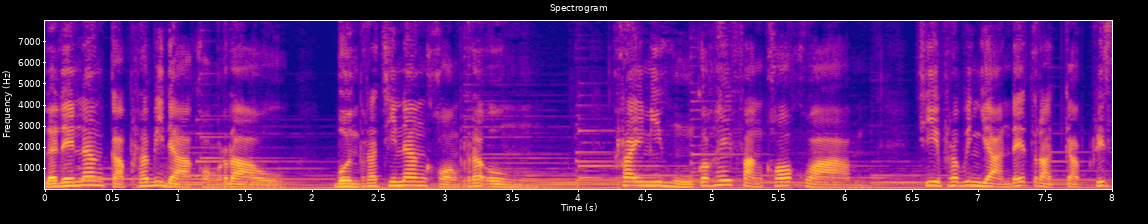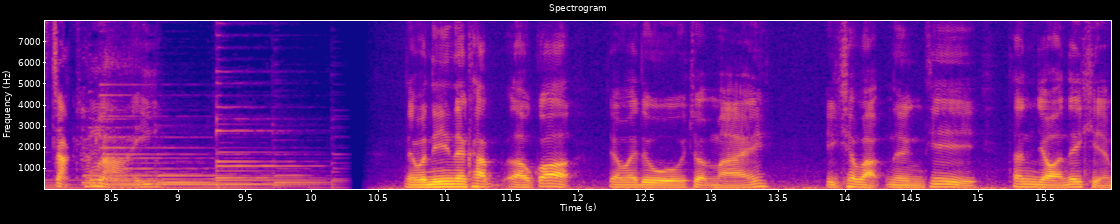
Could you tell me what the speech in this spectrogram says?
และได้นั่งกับพระบิดาของเรา บนพระที่นั่งของพระองค์ ใครมีหูก็ให้ฟังข้อความที่พระวิญญาณได้ตรัสกับคริสตจักรทั้งหลาย ในวันนี้นะครับเราก็จะมาดูจดหมายอีกฉบับหนึ่งที่ท่านยอนได้เขียน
